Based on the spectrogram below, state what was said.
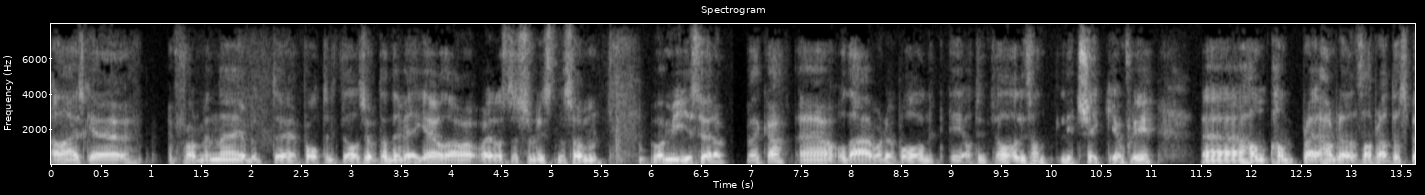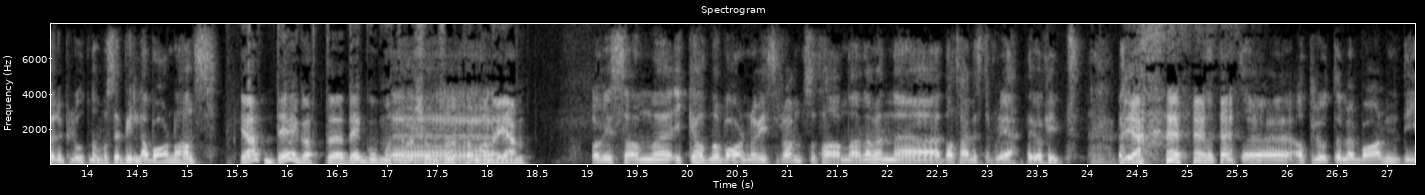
Ja, nei, jeg husker Faren min eh, jobbet eh, på 80-90-tallet jobbet han i VG, og da var det en av journalistene som var mye i Sør-Amerika. Og der var det på 80-90-tallet litt, sånn, litt shaky å fly. Han, han, pleide, han, å spørre piloten om å se bilde av barna hans. Ja, det er godt. Det er god motivasjon for å komme ned hjem. Og hvis han ikke hadde noe barn å vise fram, så tar han Nei, men da tar jeg neste fly, jeg. Det går fint. Ja. at, at piloter med barn, de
